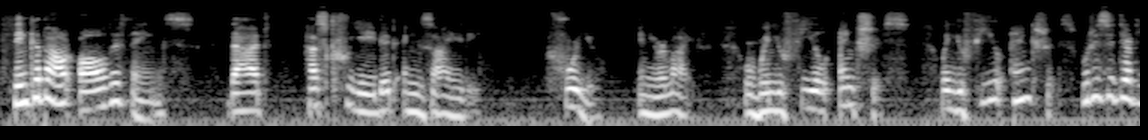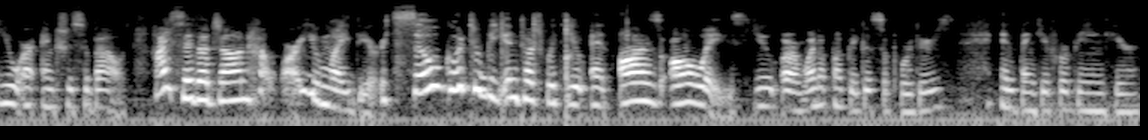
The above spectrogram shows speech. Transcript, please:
Think about all the things that has created anxiety for you in your life or when you feel anxious. When you feel anxious, what is it that you are anxious about? Hi, Siddha John. How are you, my dear? It's so good to be in touch with you. And as always, you are one of my biggest supporters. And thank you for being here.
